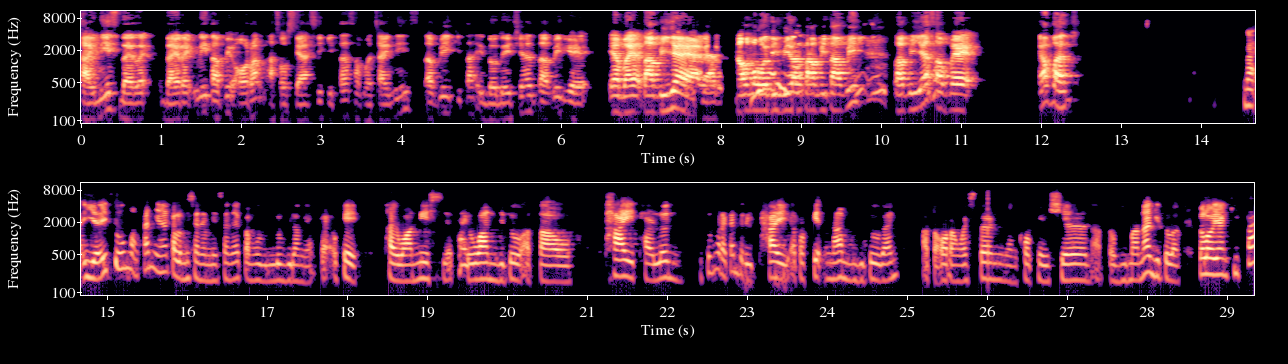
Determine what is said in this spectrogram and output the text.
Chinese direct, directly tapi orang asosiasi kita sama Chinese tapi kita Indonesia tapi kayak ya banyak tapinya ya kan. Kalau mau dibilang tapi-tapi tapinya sampai kapan? Nah iya itu makanya kalau misalnya misalnya kamu dulu bilang ya kayak oke okay, Taiwanese ya Taiwan gitu atau Thai Thailand itu mereka dari Thai atau Vietnam gitu kan atau orang Western yang Caucasian atau gimana gitu lah. Kalau yang kita,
